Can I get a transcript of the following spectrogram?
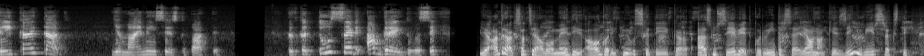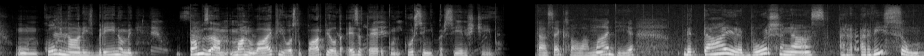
tikai tad, ja mainīsies tu pati. Tad, kad tu sevi apgreidosi, Ja agrāk sociālo mediju algoritmi uzskatīja, ka esmu sieviete, kuru interesē jaunākie ziņu virsraksti un kulinārijas brīnumi, pamazām manu laika joslu pārpilda ezotērika un kursiņi par sievišķību. Tā seksuālā maģija, bet tā ir buršanās ar, ar visumu,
